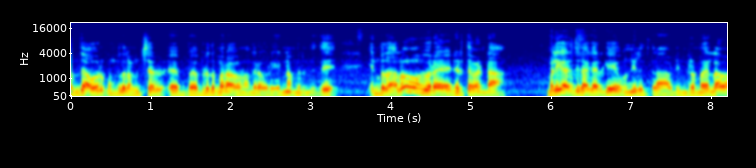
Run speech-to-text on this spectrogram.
வந்து அவருக்கும் முதலமைச்சர் பிரதமர் ஆகணுங்கிற ஒரு எண்ணம் இருந்தது என்பதாலும் இவரை நிறுத்த வேண்டாம். மல்லிகார்ஜுனா கர்கே முன்னிறுத்தலாம் அப்படின்ற மாதிரிலாம்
